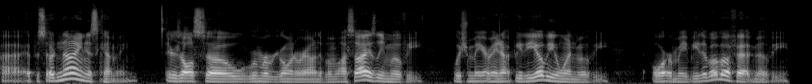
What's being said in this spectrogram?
uh, episode 9 is coming. There's also rumor going around of a Mos Eisley movie, which may or may not be the Obi Wan movie, or maybe the Boba Fett movie.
